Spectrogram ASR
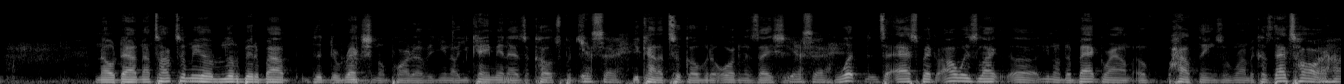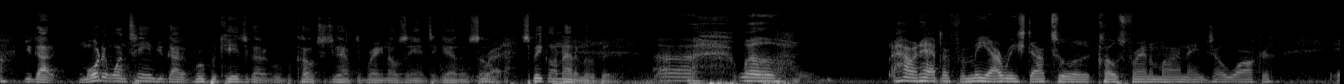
No doubt. Now, talk to me a little bit about the directional part of it. You know, you came in as a coach, but you, Yes, sir. you kind of took over the organization. Yes, sir. What is the aspect? I always like, uh, you know, the background of how things are run because that's hard. Uh-huh. You got more than one team. You got a group of kids. You got a group of coaches. You have to bring those in together. So, Right. speak on that a little bit. Uh, well, how it happened for me, I reached out to a close friend of mine named Joe Walker.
